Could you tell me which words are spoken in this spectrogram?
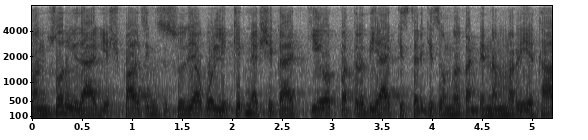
मंदसौर विधायक यशपाल सिंह सिसोदिया को लिखित में एक शिकायत की और पत्र दिया है किस तरीके से उनका कंटेनर नंबर ये था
